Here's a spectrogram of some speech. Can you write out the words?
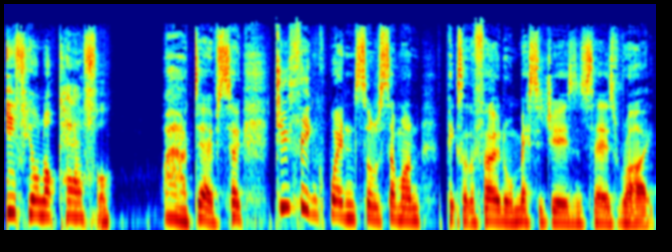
if you're not careful. Wow, Deb. So, do you think when sort of someone picks up the phone or messages and says, "Right,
